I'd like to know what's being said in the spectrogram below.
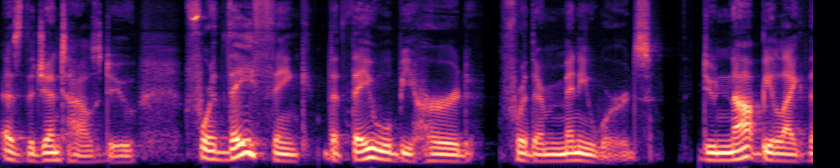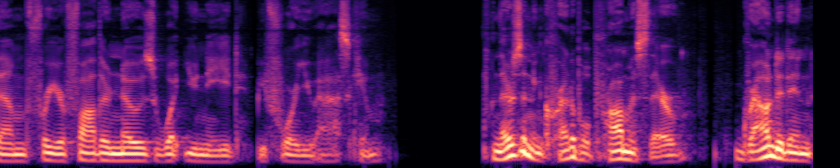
as the Gentiles do, for they think that they will be heard for their many words. Do not be like them, for your Father knows what you need before you ask Him. And there's an incredible promise there, grounded in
